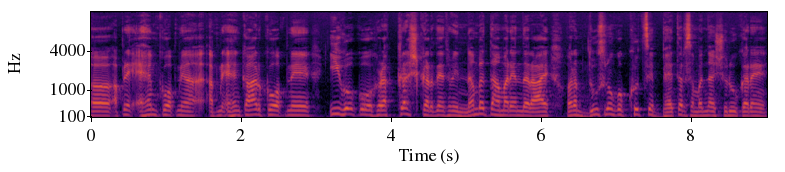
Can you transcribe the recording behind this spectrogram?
अपने अहम को, अपने अपने अहंकार को, अपने ईगो को थोड़ा क्रश कर दें, थोड़ी नम्रता हमारे अंदर आए और हम दूसरों को खुद से बेहतर समझना शुरू करें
